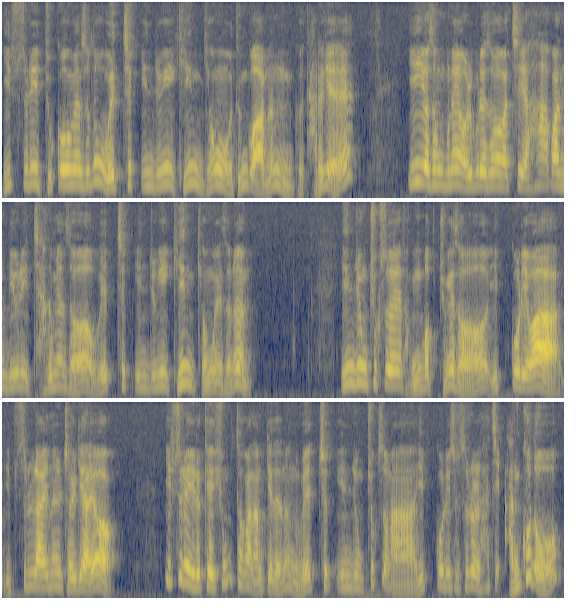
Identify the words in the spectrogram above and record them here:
입술이 두꺼우면서도 외측 인중이 긴 경우 등과는 그 다르게 이 여성분의 얼굴에서 같이 하관 비율이 작으면서 외측 인중이 긴 경우에서는 인중 축소의 방법 중에서 입꼬리와 입술 라인을 절개하여 입술에 이렇게 흉터가 남게 되는 외측 인중 축소나 입꼬리 수술을 하지 않고도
